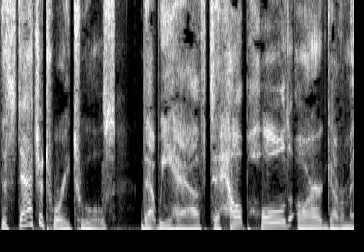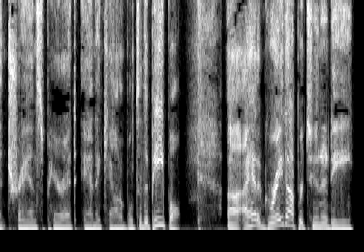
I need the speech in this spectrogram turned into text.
the statutory tools that we have to help hold our government transparent and accountable to the people. Uh, I had a great opportunity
